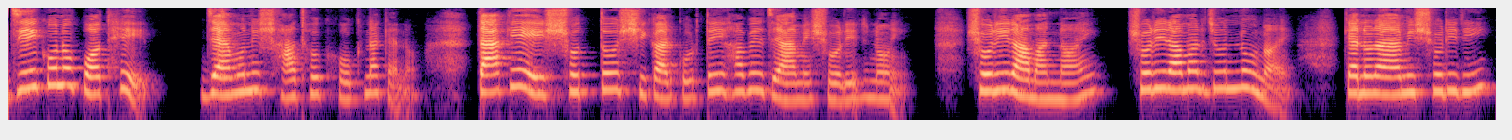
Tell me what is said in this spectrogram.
যে কোনো পথে যেমনই সাধক হোক না কেন, তাকে এই সত্য স্বীকার করতেই হবে যে আমি শরীর নই। শরীর আমার নয় শরীর আমার জন্যও নয়, কেননা আমি শরীরই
